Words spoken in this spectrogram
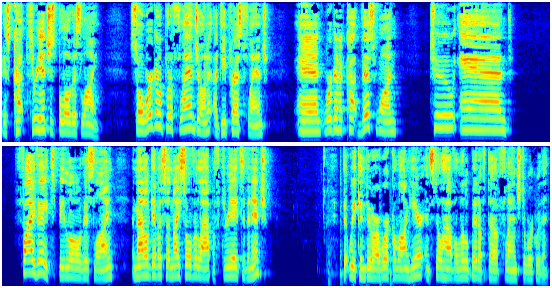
is cut three inches below this line. So we're going to put a flange on it, a depressed flange, and we're going to cut this one two and five eighths below this line, and that'll give us a nice overlap of three eighths of an inch that we can do our work along here and still have a little bit of the flange to work within.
